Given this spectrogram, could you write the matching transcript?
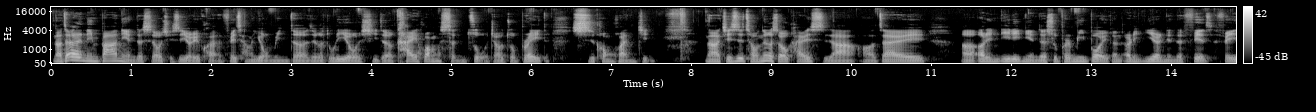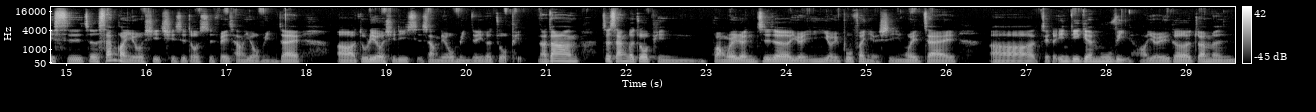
那在二零零八年的时候，其实有一款非常有名的这个独立游戏的开荒神作，叫做《Braid 时空幻境》。那其实从那个时候开始啊，呃，在呃二零一零年的 Super Me Boy 跟二零一二年的 Fez 菲斯这三款游戏，其实都是非常有名，在呃独立游戏历史上留名的一个作品。那当然。这三个作品广为人知的原因，有一部分也是因为在呃这个 Indie Game Movie 哈、哦，有一个专门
